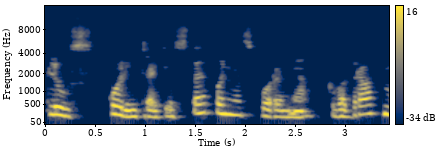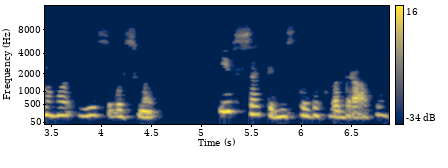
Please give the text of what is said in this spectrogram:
плюс корінь третього степеня з кореня квадратного із 8. І все піднести до квадрату.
